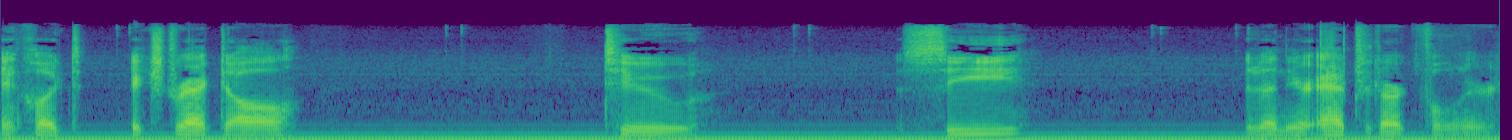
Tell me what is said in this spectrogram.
and click extract all to C and then your After Dark folder.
